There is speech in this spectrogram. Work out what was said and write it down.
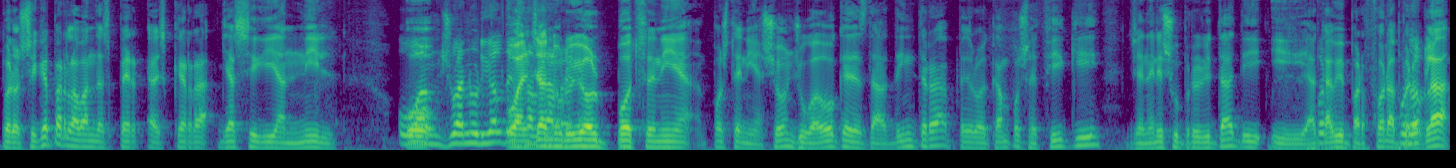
Però sí que per la banda esquerra, ja sigui en Nil O amb Joan Oriol des o en del Joan darrere. Oriol pots tenir, pots tenir això, un jugador que des de dintre Pedro del Campo se fiqui, generi superioritat i, i acabi per fora. Però, clar,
